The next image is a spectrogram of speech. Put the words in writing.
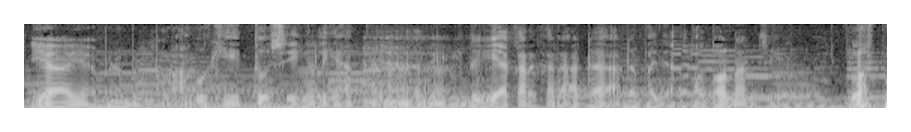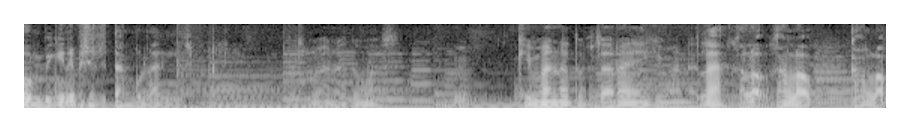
Iya iya benar-benar. Kalau aku gitu sih ngelihatnya Mhm. kayak gitu ya gara-gara ada ada banyak tontonan sih. Love bombing ini bisa ditanggulangi sebenarnya. gimana tuh mas? Hmm? Gimana tuh caranya gimana? tuh? Lah kalau kalau kalau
